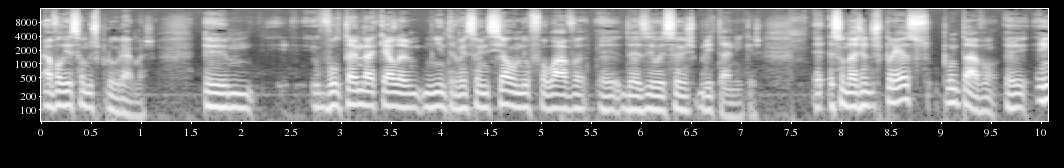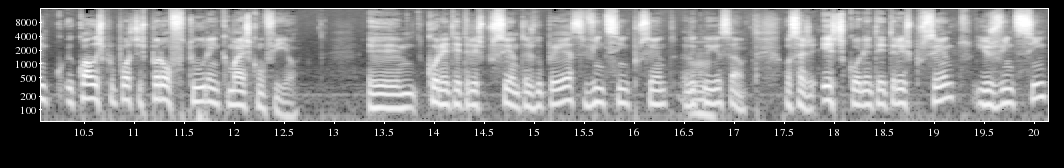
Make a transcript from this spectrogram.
a avaliação dos programas. Um, voltando àquela minha intervenção inicial onde eu falava uh, das eleições britânicas. Uh, a sondagem do Expresso perguntavam uh, em, qual as propostas para o futuro em que mais confiam. 43% as do PS, 25% a da hum. coligação. Ou seja, estes 43% e os 25%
